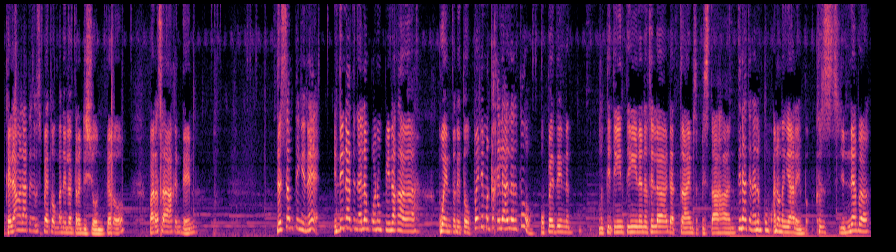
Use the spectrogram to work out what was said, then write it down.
kailangan natin respeto ang kanilang tradisyon, pero para sa akin din, there's something in it. Hindi natin alam kung anong pinaka kwento nito. Pwede magkakilala na to. O pwede nag, nagtitingin-tingin na sila that time sa pistahan. Hindi natin alam kung ano nangyari. Because you never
